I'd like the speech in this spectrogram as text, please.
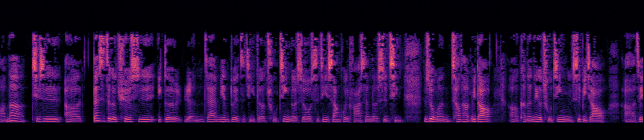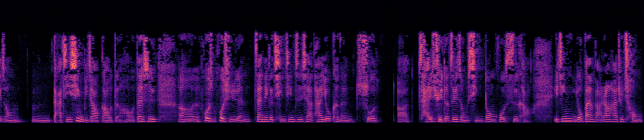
好，那其实呃，但是这个却是一个人在面对自己的处境的时候，实际上会发生的事情，就是我们常常遇到呃，可能那个处境是比较啊、呃、这种嗯打击性比较高的哈，但是呃或或许人在那个情境之下，他有可能所。啊、呃，采取的这种行动或思考，已经有办法让他去重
